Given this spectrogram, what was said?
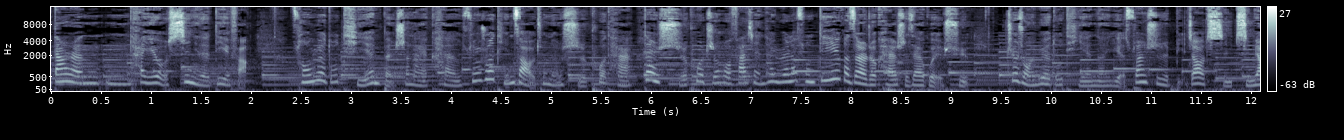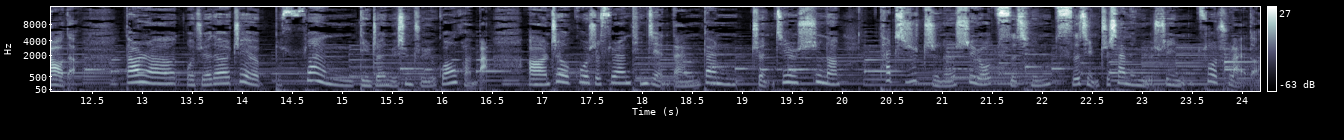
当然，嗯，它也有细腻的地方。从阅读体验本身来看，虽说挺早就能识破它，但识破之后发现它原来从第一个字儿就开始在鬼畜，这种阅读体验呢，也算是比较奇奇妙的。当然，我觉得这也不算顶着女性主义光环吧。啊，这个故事虽然挺简单，但整件事呢，它其实只能是由此情此景之下的女性做出来的。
